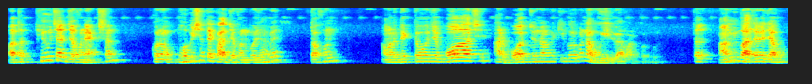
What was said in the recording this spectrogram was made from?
অর্থাৎ ফিউচার যখন অ্যাকশন কোনো ভবিষ্যতে কাজ যখন বোঝাবে, তখন আমরা দেখতে পাবো যে ব আছে। আর বর জন্য আমরা কি করব না? উইল ব্যবহার করব। তাহলে আমি বাজারে যাব।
